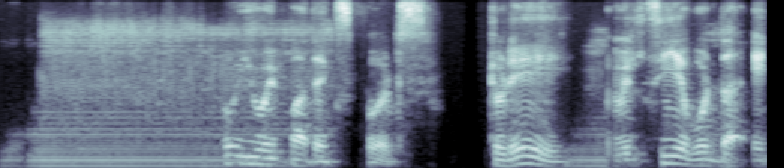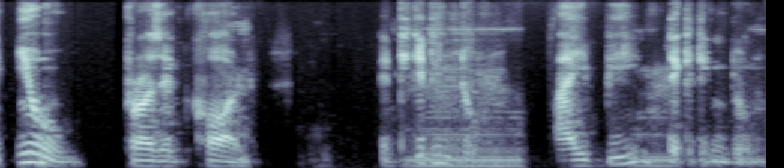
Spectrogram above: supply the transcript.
Hello, UiPath experts. Today, we will see about the new project called ticketing tool, IP ticketing tool.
